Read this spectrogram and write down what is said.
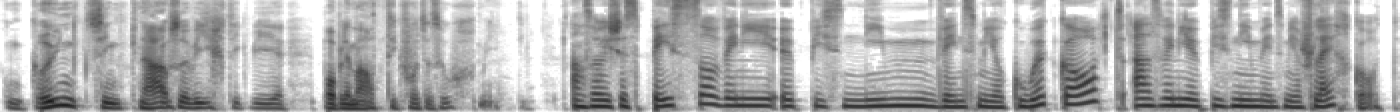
Und Gründe sind genauso wichtig wie die Problematik der Suchtmittel. Also ist es besser, wenn ich etwas nehme, wenn es mir gut geht, als wenn ich etwas nehme, wenn es mir schlecht geht?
